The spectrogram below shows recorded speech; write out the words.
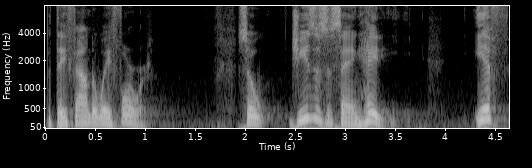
but they found a way forward. So Jesus is saying, hey, if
